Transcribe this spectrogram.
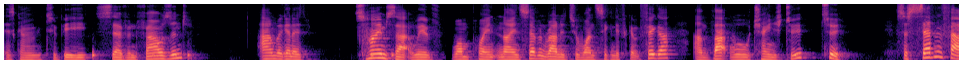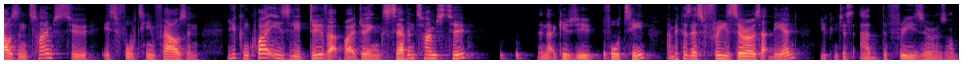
is going to be 7,000. And we're going to times that with 1.97 rounded to one significant figure, and that will change to 2. So 7,000 times 2 is 14,000. You can quite easily do that by doing 7 times 2, and that gives you 14. And because there's three zeros at the end, you can just add the three zeros on.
